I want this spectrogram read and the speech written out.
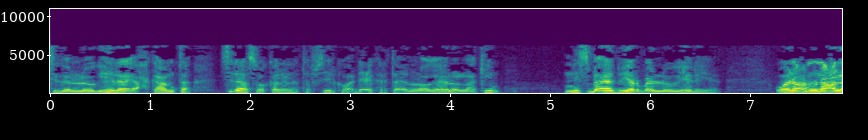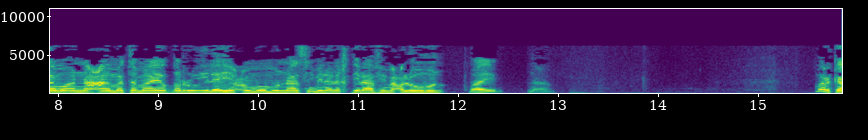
sida looga helaayo axkaamta sidaasoo kalena tafsiirka waa dhici kartaa in looga helo laakiin nisbe aad u yar baa looga helayaa wanaxnu naclamu ana caamata maa yadaru ilayhi cumuumu nnaasi min alikhtilaafi macluumun ayb naam marka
